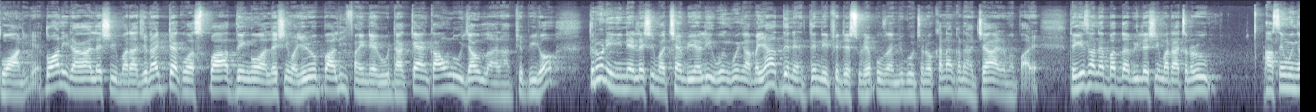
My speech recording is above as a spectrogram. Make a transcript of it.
သွားနေတယ်သွားနေတာကလက်ရှိမှာဒါ United က Spa အသင်းကလက်ရှိမှာ Europa League Final ကိုဒါကန်ကောင်းလို့ရောက်လာတာဖြစ်ပြီးတော့သူတို့အနေနဲ့လက်ရှိမှာ Champion League ဝင်ခွင့်ကမရသင့်တဲ့အသင်းတွေဖြစ်တဲ့ဆိုတဲ့ပုံစံမျိုးကိုကျွန်တော်ခဏခဏကြားရတယ်မှာပါတယ်ဒီကိစ္စနဲ့ပတ်သက်ပြီးလက်ရှိမှာဒါကျွန်တော်တို့ အာဆင်ဝင်က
